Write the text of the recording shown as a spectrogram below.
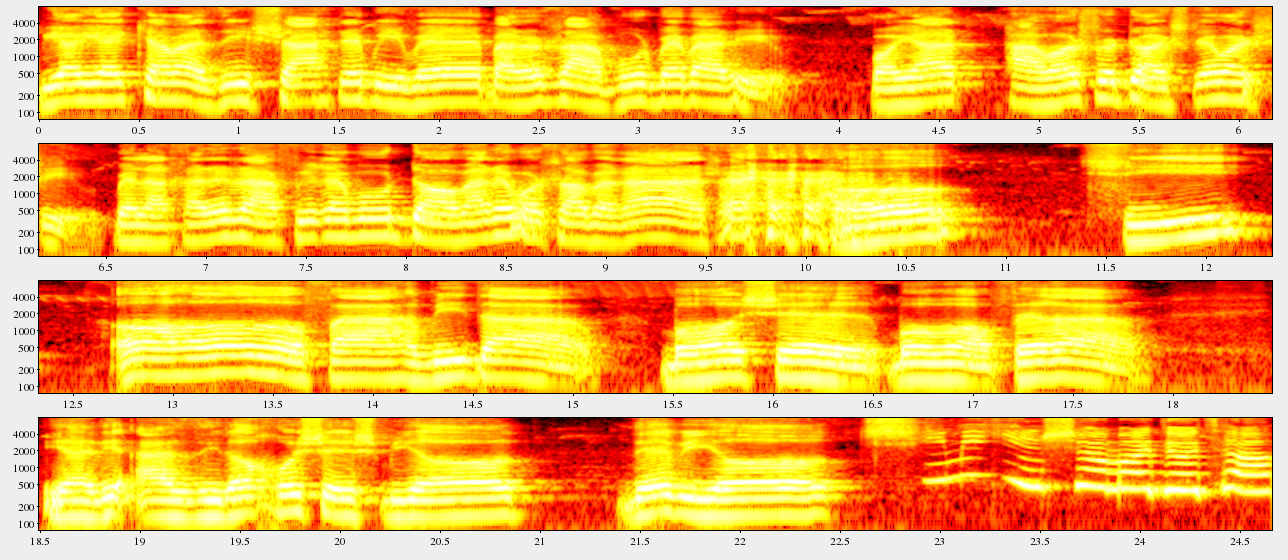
بیا یک کم از این شهد میوه برای زنبور ببریم. باید هواش رو داشته باشیم. بالاخره رفیقمون داور مسابقه است آه؟ چی؟ آها فهمیدم. باشه موافقم. یعنی از اینا خوشش بیاد نمیاد. چی میگین شما دوتا؟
